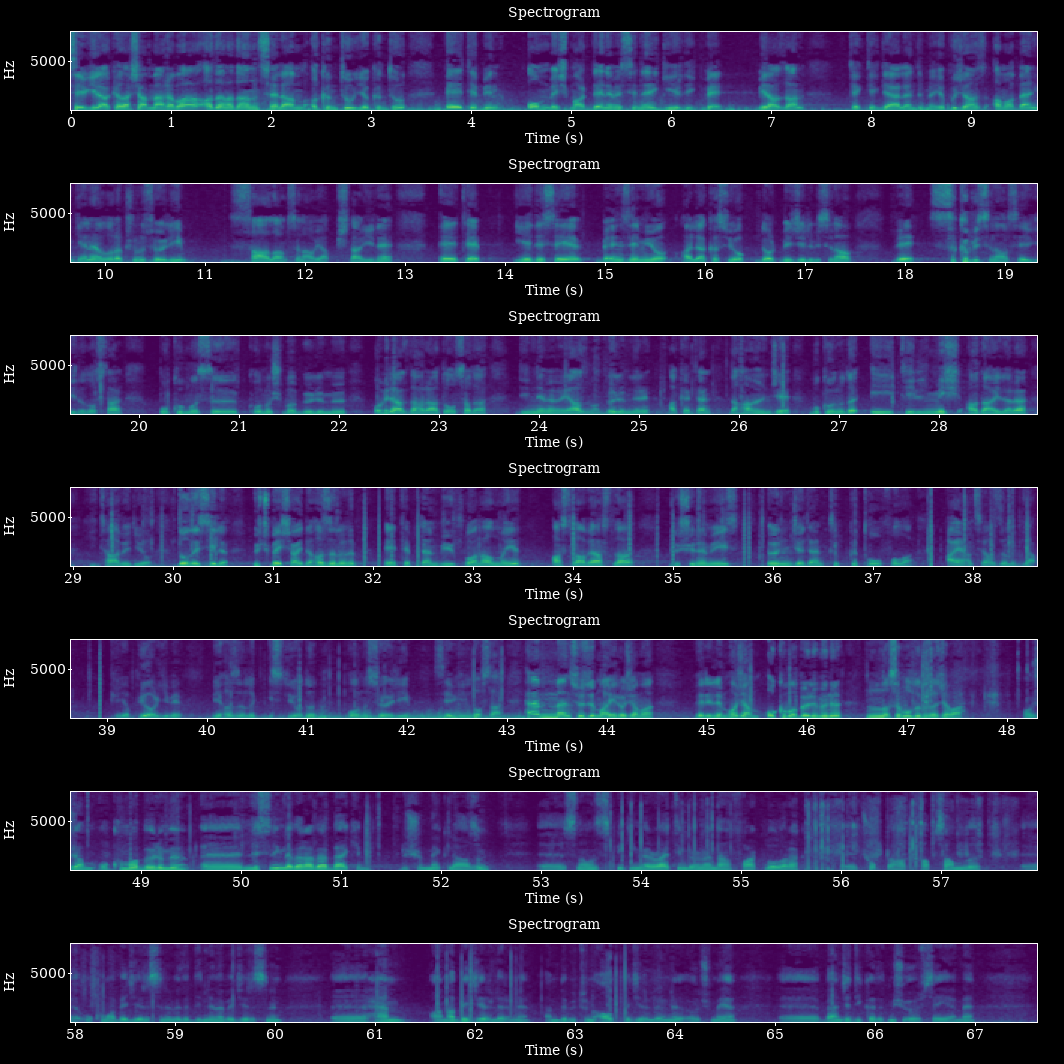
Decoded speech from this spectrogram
Sevgili arkadaşlar merhaba. Adana'dan selam. Akıntı yakıntı. E-TEP'in 15 Mart denemesine girdik ve birazdan tek tek değerlendirme yapacağız. Ama ben genel olarak şunu söyleyeyim. Sağlam sınav yapmışlar yine. E-TEP YDS'ye benzemiyor. Alakası yok. 4 beceri bir sınav ve sıkı bir sınav sevgili dostlar. Okuması, konuşma bölümü o biraz daha rahat olsa da dinleme ve yazma bölümleri hakikaten daha önce bu konuda eğitilmiş adaylara hitap ediyor. Dolayısıyla 3-5 ayda hazırlanıp E-TEP'ten büyük puan almayı asla ve asla düşünemeyiz. Önceden tıpkı TOEFL'a, IELTS'e hazırlık yap, yapıyor gibi bir hazırlık istiyordu. Onu söyleyeyim sevgili dostlar. Hemen sözü Mahir hocama verelim. Hocam okuma bölümünü nasıl buldunuz acaba? Hocam okuma bölümü e, listening ile beraber belki düşünmek lazım. E, sınavın speaking ve writing bölümlerinden farklı olarak e, çok daha kapsamlı e, okuma becerisini ve de dinleme becerisinin e, hem ana becerilerini hem de bütün alt becerilerini ölçmeye e, bence dikkat etmiş ÖSYM.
